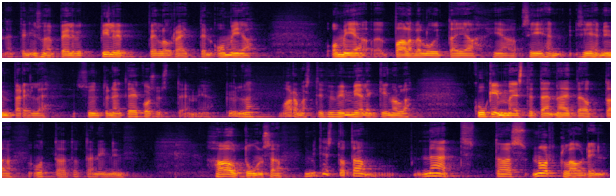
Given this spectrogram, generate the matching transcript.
näiden isojen pilvipelureiden omia, omia palveluita ja, ja siihen, siihen ympärille syntyneitä ekosysteemiä. Kyllä, varmasti hyvin mielenkiinnolla kukin meistä näitä ottaa, ottaa tota niin, niin, haltuunsa. Miten tota, näet taas Nordcloudin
